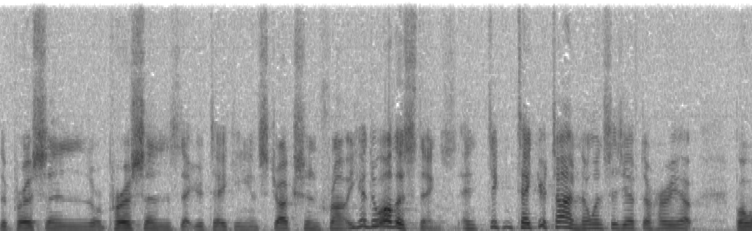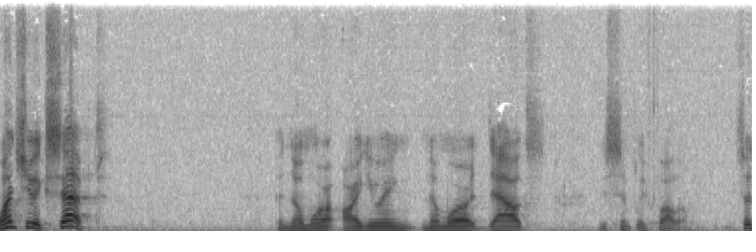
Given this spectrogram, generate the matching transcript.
the person or persons that you're taking instruction from. You can do all those things. And you can take your time. No one says you have to hurry up. But once you accept, no more arguing, no more doubts, you simply follow. So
